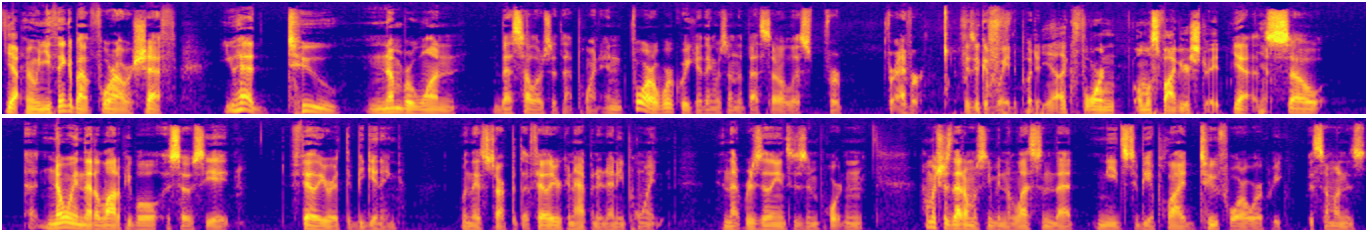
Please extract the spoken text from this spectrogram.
Yeah. I mean, when you think about Four Hour Chef, you had two number one bestsellers at that point, and Four Hour Work Week I think was on the bestseller list for forever. Is a good way to put it. Yeah, like four and almost five years straight. Yeah. yeah. So uh, knowing that a lot of people associate failure at the beginning when they start, but that failure can happen at any point, and that resilience is important. How much is that almost even a lesson that needs to be applied to four work week if someone is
